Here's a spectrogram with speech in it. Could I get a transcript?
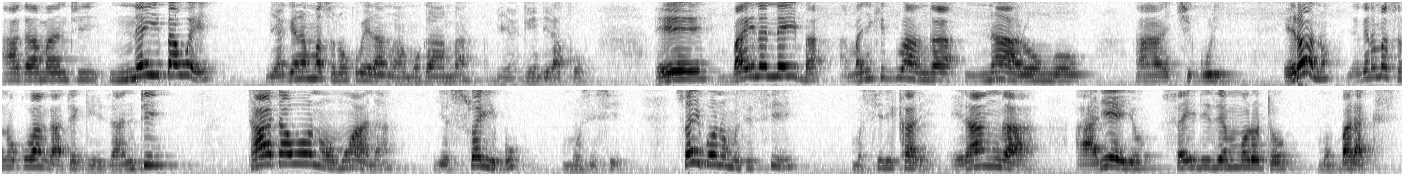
agamba nti neiba we byagenda mu maaso n'okubeera nga amugamba byeyagenderako balina neiba amanyikiddwa nga naalongo uh, kiguli. Era ono yagenda maaso n'okuba nga ategeeza nti taata woono omwana ye swaibu musisi. Swaibu ono musisi musirikale era nga ali eyo saidi z'emmoroto mu baraks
